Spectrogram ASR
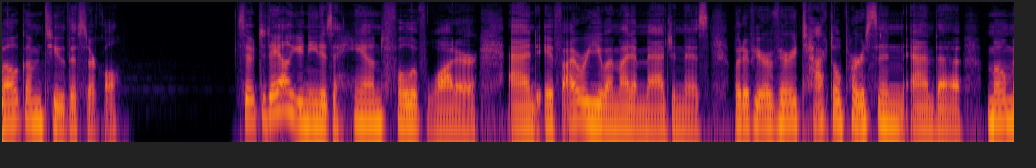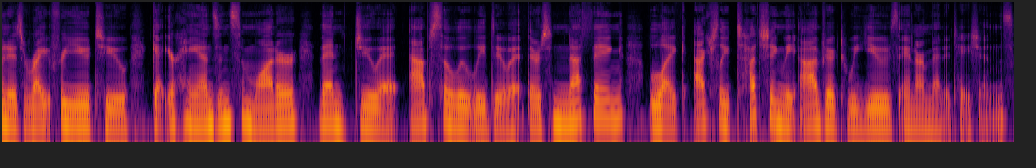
Welcome to the circle. So today all you need is a handful of water. And if I were you, I might imagine this. But if you're a very tactile person and the moment is right for you to get your hands in some water, then do it. Absolutely do it. There's nothing like actually touching the object we use in our meditations.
